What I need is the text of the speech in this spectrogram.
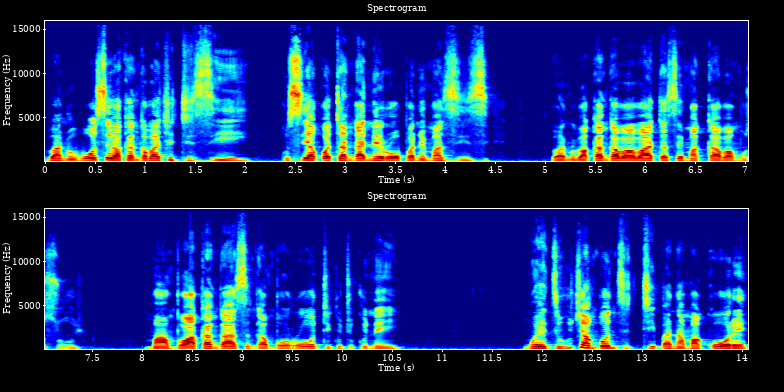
Vanhu vose vakanga vachiti zii kusiya kwatanga neropa nemazizi. Vanhu vakanga vavata semakava musi uyu mambo akanga asingamboroti kuti kunei. Mwedzi uchangonzi tiba namakore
